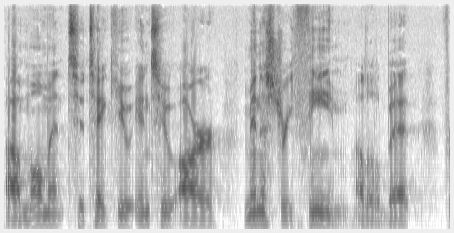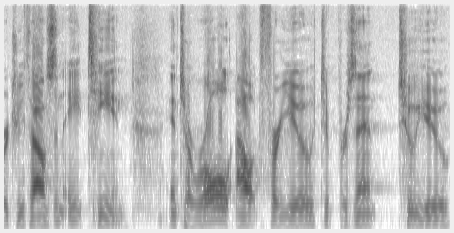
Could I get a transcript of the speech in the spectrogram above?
uh, moment to take you into our ministry theme a little bit for 2018 and to roll out for you, to present to you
